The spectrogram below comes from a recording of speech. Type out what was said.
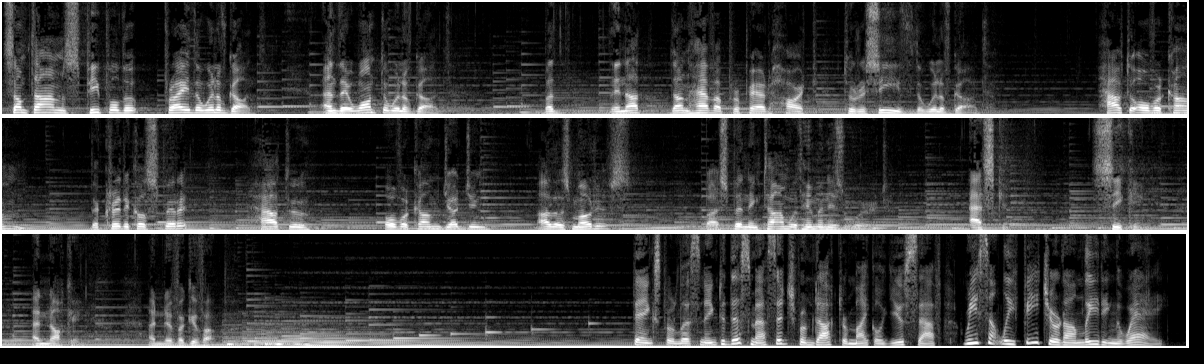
Sometimes people pray the will of God and they want the will of God, but they not, don't have a prepared heart to receive the will of God. How to overcome the critical spirit, how to overcome judging others' motives by spending time with Him and His Word, asking, seeking, and knocking, and never give up. Thanks for listening to this message from Dr. Michael Youssef, recently featured on Leading the Way.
